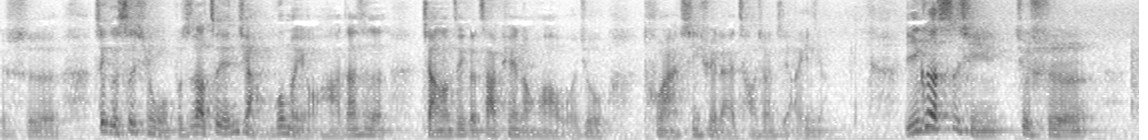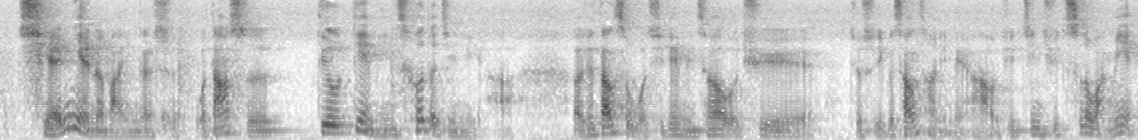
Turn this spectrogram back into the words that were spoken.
就是这个事情我不知道之前讲过没有哈，但是讲到这个诈骗的话，我就突然心血来潮想讲一讲。一个事情就是前年的吧，应该是我当时丢电瓶车的经历哈，呃，就当时我骑电瓶车，我去就是一个商场里面啊，我去进去吃了碗面。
